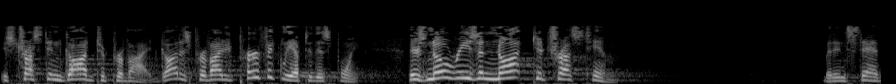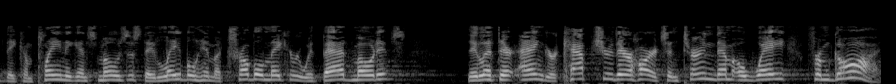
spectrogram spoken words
is trust in God to provide. God has provided perfectly up to this point. There's no reason not to trust Him. But instead, they complain against Moses. They label him a troublemaker with bad motives. They let their anger capture their hearts and turn them away from God.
